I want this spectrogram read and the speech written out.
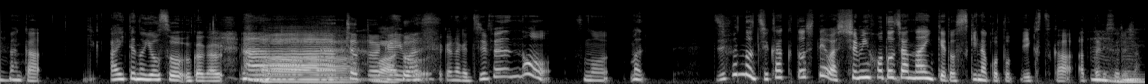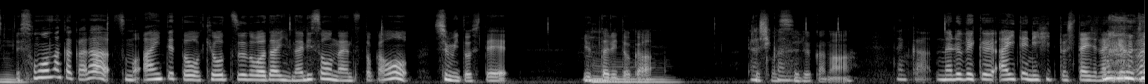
ん。なんか相手の様子を伺う。あーあーちょっとわかります。なんか自分のそのまあ自分の自覚としては趣味ほどじゃないけど好きなことっていくつかあったりするじゃん。うんうんうんでその中からその相手と共通の話題になりそうなやつとかを趣味として言ったりとか確かにるかな。なんかなるべく相手にヒットしたいじゃないけどち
